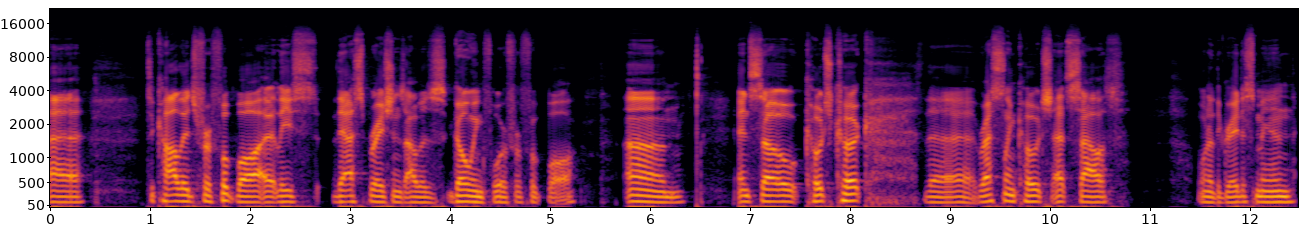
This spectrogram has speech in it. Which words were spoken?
uh, to college for football, at least the aspirations I was going for for football. Um, and so Coach Cook, the wrestling coach at South, one of the greatest men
